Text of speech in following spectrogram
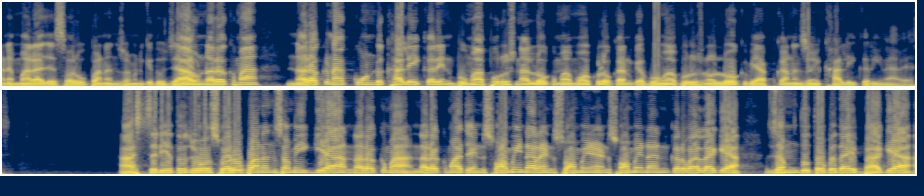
અને મહારાજે સ્વરૂપાનંદ સ્વામીને કીધું, જાઓ નરકમાં, નરકના કુંડ ખાલી કરીને ભૂમા પુરુષના લોકમાં મોકલો, કારણ કે ભૂમા પુરુષનો લોક વ્યાપકાનંદ સ્વામી ખાલી કરીને આવ્યા છે. આશ્ચર્ય તો જો સ્વરૂપાનંદ સ્વામી ગયા નરકમાં નરકમાં જઈને સ્વામિનારાયણ સ્વામિનારાયણ સ્વામિનારાયણ કરવા લાગ્યા. જમદૂતો બધાય ભાગ્યા.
